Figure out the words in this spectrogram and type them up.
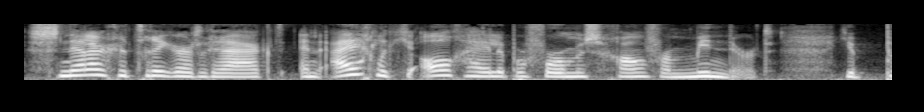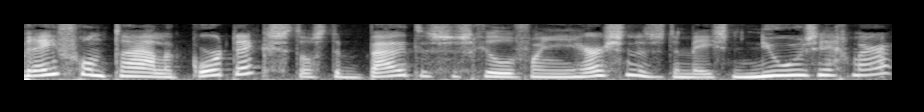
sneller getriggerd raakt en eigenlijk je algehele performance gewoon vermindert. Je prefrontale cortex, dat is de buitenste schil van je hersenen, dus de meest nieuwe zeg maar,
